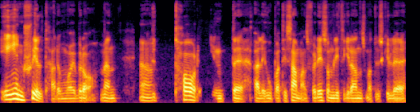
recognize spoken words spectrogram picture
Enskilt hade de varit bra, men Ja. du tar inte allihopa tillsammans. För det är som lite grann som att du skulle,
